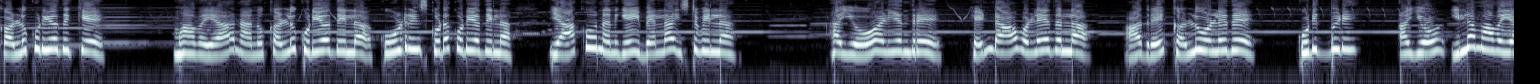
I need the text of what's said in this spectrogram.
ಕಳ್ಳು ಕುಡಿಯೋದಕ್ಕೆ. ಮಾವಯ್ಯ, ನಾನು ಕಳ್ಳು ಕುಡಿಯೋದಿಲ್ಲ, ಕೂಲ್ ಡ್ರಿಂಕ್ಸ್ ಕೂಡ ಕುಡಿಯೋದಿಲ್ಲ. ಯಾಕೋ ನನಗೆ ಇವೆಲ್ಲ ಇಷ್ಟವಿಲ್ಲ. ಅಯ್ಯೋ ಅಳಿಯಂದ್ರೆ, ಹೆಂಡ ಒಳ್ಳೆಯದಲ್ಲ, ಆದ್ರೆ ಕಳ್ಳು ಒಳ್ಳೇದೇ ಕುಡಿದ್ಬಿಡಿ ಅಯ್ಯೋ, ಇಲ್ಲ ಮಾವಯ್ಯ,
